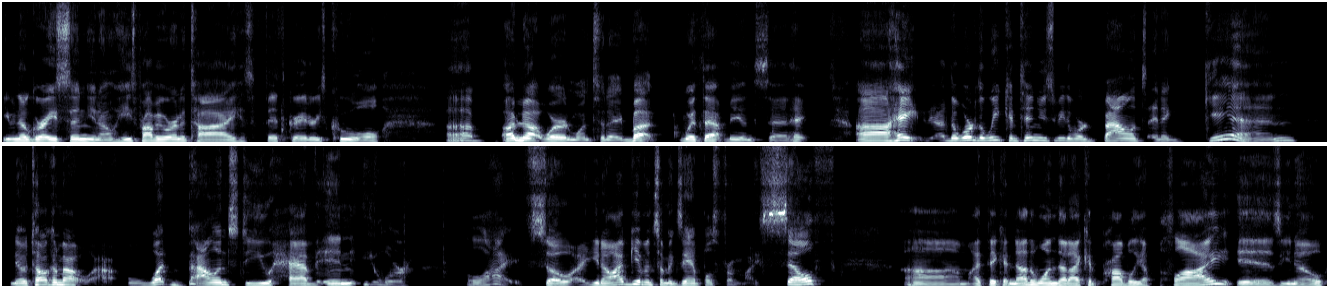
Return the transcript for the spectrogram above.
even though Grayson, you know, he's probably wearing a tie. He's a fifth grader. He's cool. Uh, I'm not wearing one today. But with that being said, hey, uh, hey, the word of the week continues to be the word balance. And again, you know, talking about uh, what balance do you have in your life? So, uh, you know, I've given some examples from myself. Um, I think another one that I could probably apply is, you know,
